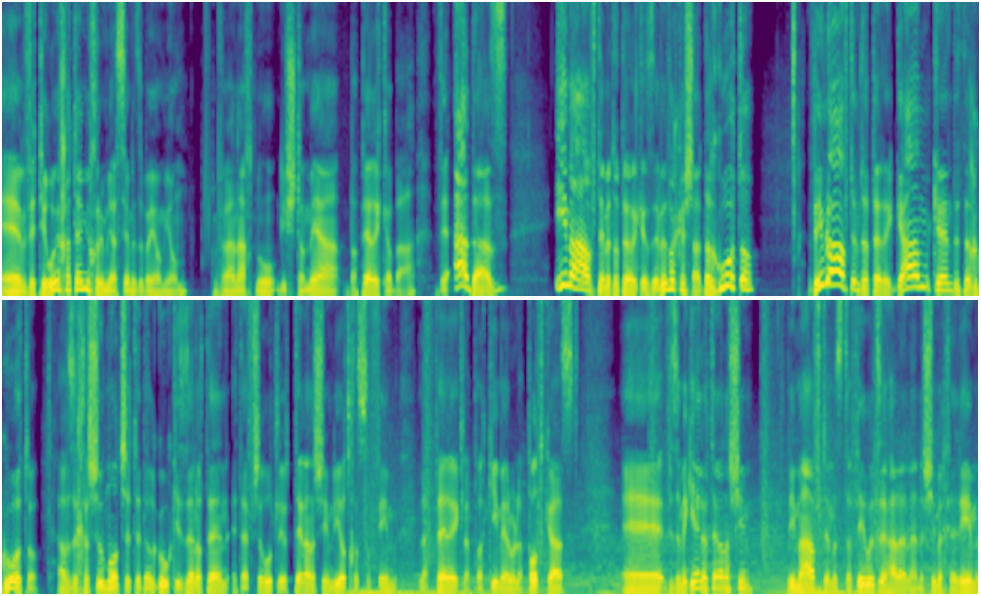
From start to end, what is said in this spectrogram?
אה, ותראו איך אתם יכולים ליישם את זה ביום-יום. ואנחנו נשתמע בפרק הבא, ועד אז, אם אהבתם את הפרק הזה, בבקשה, דרגו אותו. ואם לא אהבתם את הפרק, גם כן תדרגו אותו. אבל זה חשוב מאוד שתדרגו, כי זה נותן את האפשרות ליותר אנשים להיות חשופים לפרק, לפרקים האלו, לפודקאסט, אה, וזה מגיע ליותר אנשים. ואם אהבתם, אז תעבירו את זה הלאה לאנשים אחרים,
